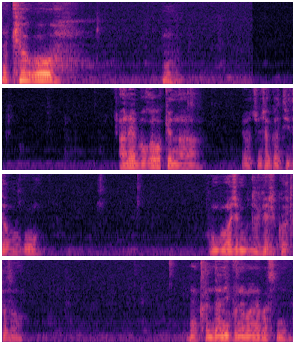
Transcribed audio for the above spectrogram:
이렇게 하고 음. 안에 뭐가 바뀌었나 이거 좀 잠깐 뒤다보고 궁금하신 분들 계실 것 같아서 그냥 간단히 분해만 해봤습니다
